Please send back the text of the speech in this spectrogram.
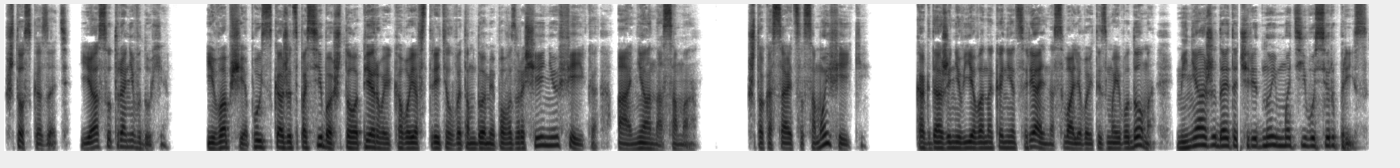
Что сказать, я с утра не в духе. И вообще, пусть скажет спасибо, что первой, кого я встретил в этом доме по возвращению, фейка, а не она сама. Что касается самой фейки, когда Женевьева наконец реально сваливает из моего дома, меня ожидает очередной мотиву сюрприз.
